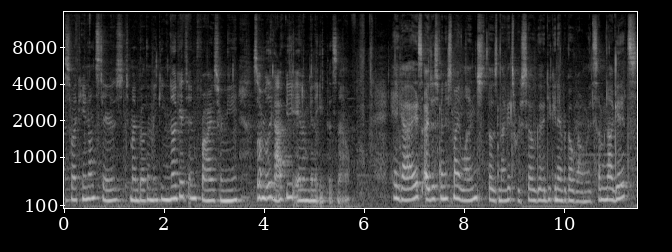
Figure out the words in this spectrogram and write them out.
So I came downstairs to my brother making nuggets and fries for me. So I'm really happy and I'm gonna eat this now. Hey guys, I just finished my lunch. Those nuggets were so good. You can never go wrong with some nuggets.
